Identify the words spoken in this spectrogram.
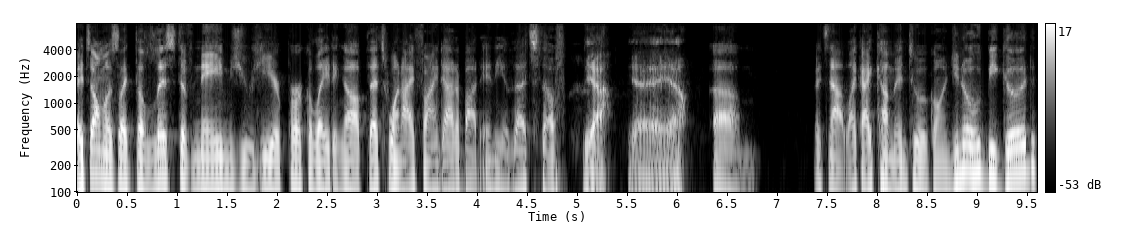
it's almost like the list of names you hear percolating up. That's when I find out about any of that stuff. yeah. Yeah. Yeah. Yeah. Um, it's not like I come into it going, "You know who'd be good."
